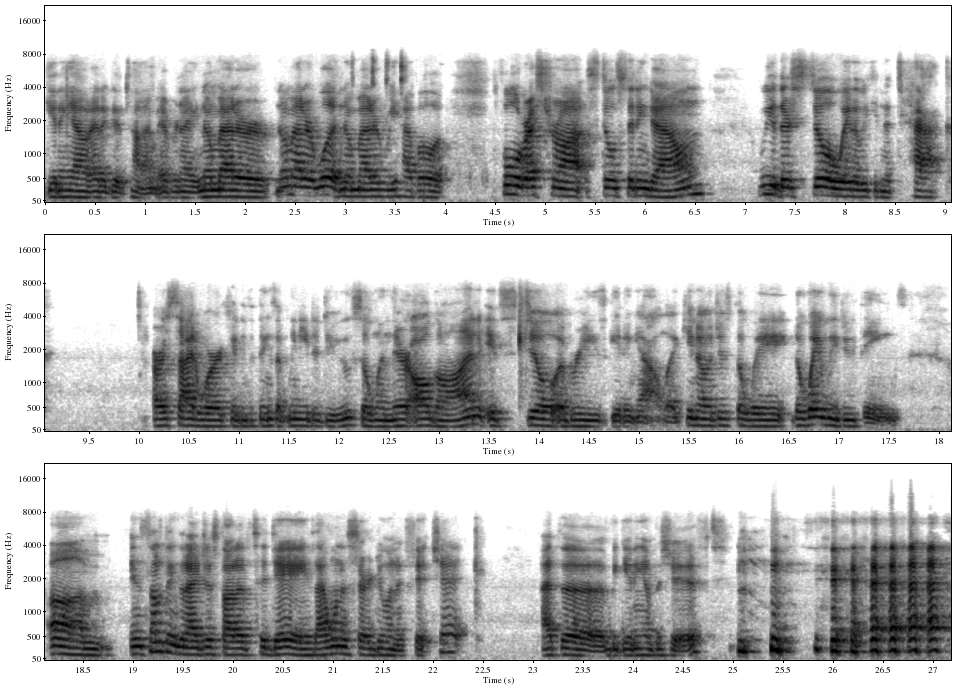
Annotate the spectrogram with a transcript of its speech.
getting out at a good time every night, no matter no matter what, no matter if we have a full restaurant still sitting down, we there's still a way that we can attack our side work and the things that we need to do. So when they're all gone, it's still a breeze getting out. Like, you know, just the way the way we do things. Um, and something that I just thought of today is I want to start doing a fit check at the beginning of the shift.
